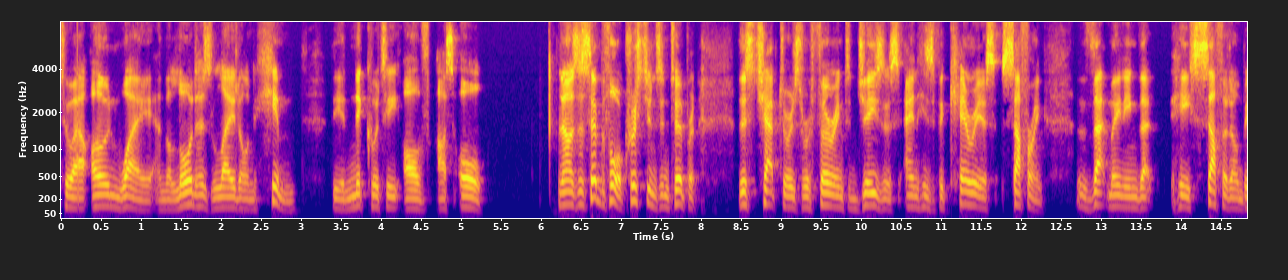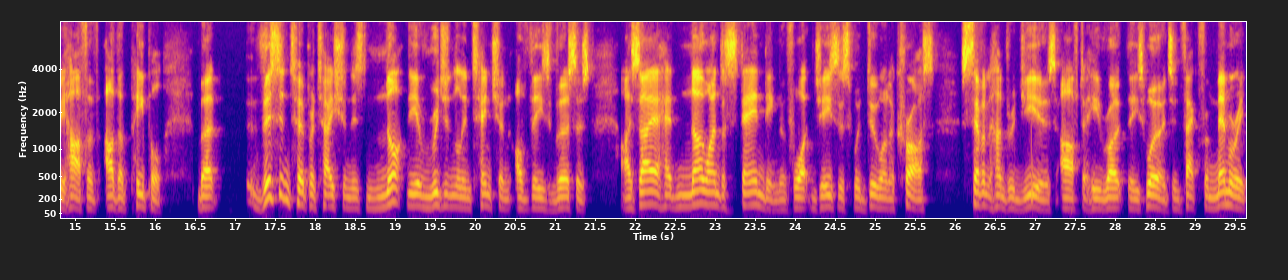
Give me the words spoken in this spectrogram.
to our own way, and the Lord has laid on him the iniquity of us all. Now, as I said before, Christians interpret this chapter as referring to Jesus and his vicarious suffering. That meaning that he suffered on behalf of other people. But this interpretation is not the original intention of these verses. Isaiah had no understanding of what Jesus would do on a cross 700 years after he wrote these words. In fact, from memory,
